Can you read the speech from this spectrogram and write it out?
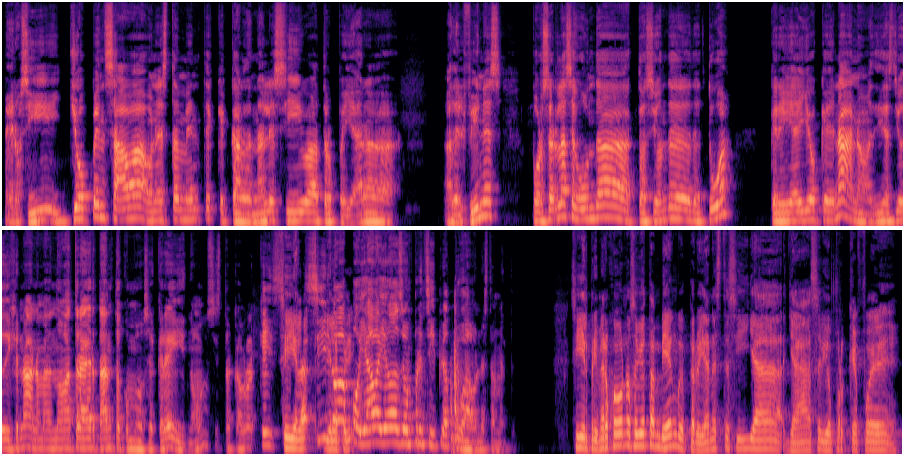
Pero sí, yo pensaba honestamente que Cardenales iba a atropellar a, Delfines por ser la segunda actuación de, de Tua. Creía yo que, no, no, yo dije, no, no, no va a traer tanto como se cree, y no, si está cabrón. Que, sí, sí lo apoyaba yo desde un principio a Tua, honestamente. Sí, el primer juego no se vio tan bien, güey, pero ya en este sí ya, ya se vio por qué fue,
